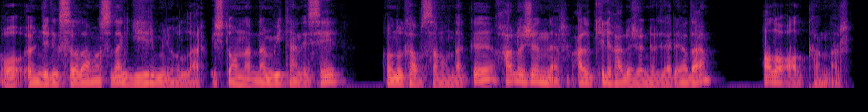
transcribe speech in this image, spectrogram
O öncelik sıralamasına girmiyorlar. İşte onlardan bir tanesi konu kapsamındaki halojenler, alkil halojenler ya da halo alkanlar.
